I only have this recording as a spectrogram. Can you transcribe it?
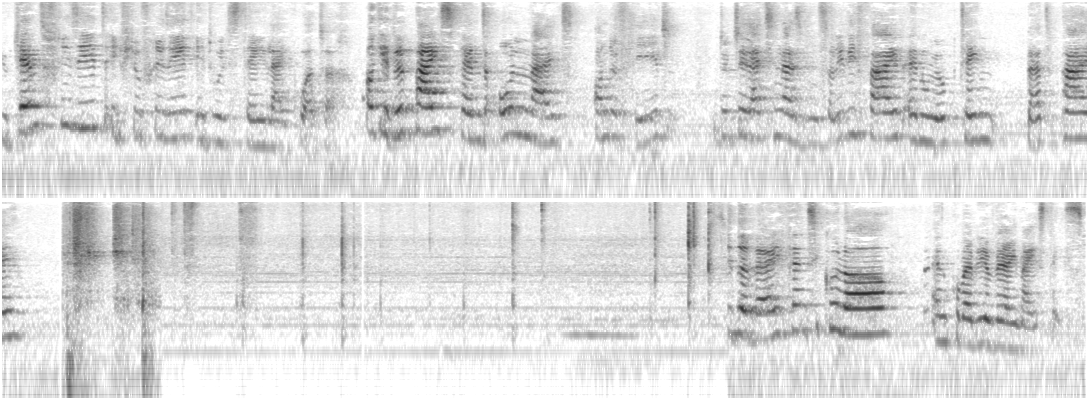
You can't freeze it. If you freeze it, it will stay like water. Okay, the pie spent all night on the fridge. The gelatin has been solidified and we obtained that pie. It's a very fancy color and probably a very nice taste.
